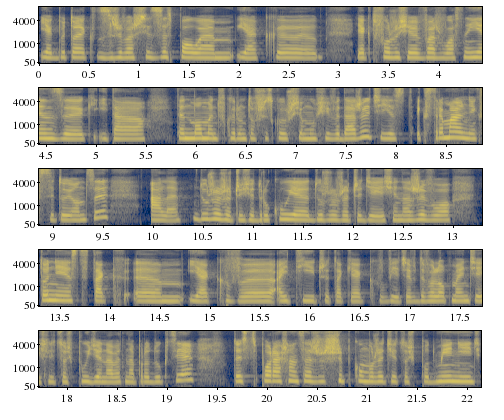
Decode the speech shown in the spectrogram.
jakby to, jak zżywasz się z zespołem, jak, e, jak tworzy się wasz własny język i ta, ten moment, w którym to wszystko już się musi wydarzyć, jest ekstremalnie ekscytujący, ale dużo rzeczy się drukuje, dużo rzeczy dzieje się na żywo. To nie jest tak um, jak w IT, czy tak jak wiecie, w developmencie, jeśli coś pójdzie nawet na produkcję, to jest spora szansa, że szybko możecie coś podmienić,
